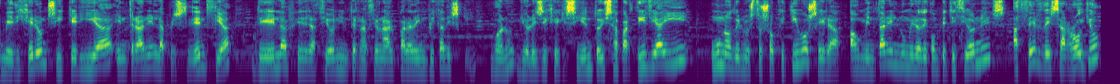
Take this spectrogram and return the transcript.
me dijeron si quería entrar en la presidencia de la Federación Internacional Paralímpica de Esquí. Bueno, yo les dije que sí, entonces a partir de ahí uno de nuestros objetivos era aumentar el número de competiciones, hacer desarrollo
